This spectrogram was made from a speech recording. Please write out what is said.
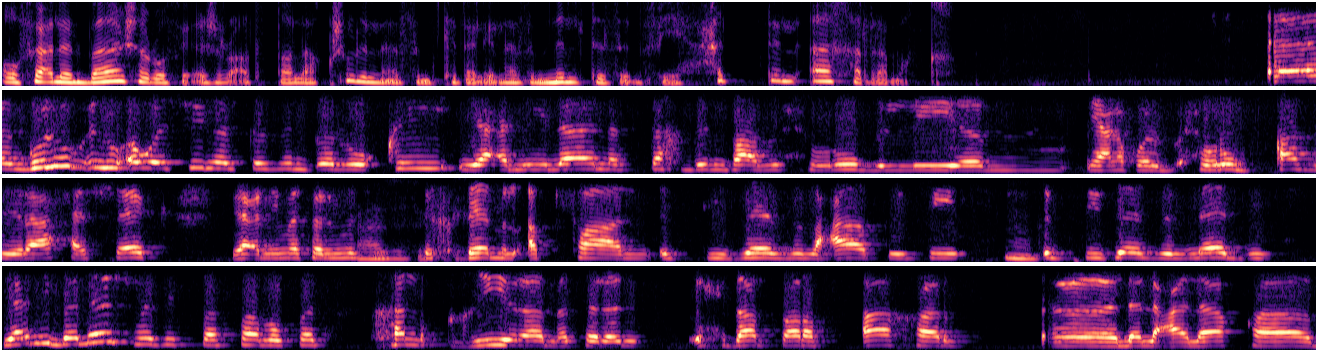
أو فعلا باشروا في إجراءات الطلاق شو اللي لازم كذا اللي لازم نلتزم فيه حتى الآخر رمق؟ نقول لهم إنه أول شيء نلتزم بالرقي يعني لا نستخدم بعض الحروب اللي يعني نقول حروب قذرة حشاك يعني مثلا مثل استخدام الأطفال الابتزاز العاطفي الابتزاز المادي. يعني بلاش هذه التصرفات خلق غيرة مثلا إحضار طرف آخر آه للعلاقة.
